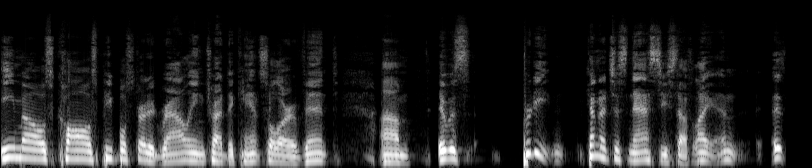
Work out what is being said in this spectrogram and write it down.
emails, calls. People started rallying, tried to cancel our event. Um, it was pretty kind of just nasty stuff. Like, and it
